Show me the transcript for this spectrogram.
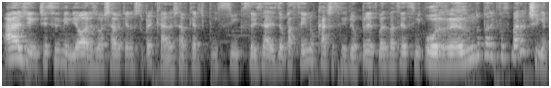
Ah, gente, esses mini Oreos eu achava que era super caro, eu achava que era tipo uns 5, 6 reais. Eu passei no caixa sem ver o preço, mas passei assim, orando para que fosse baratinha.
